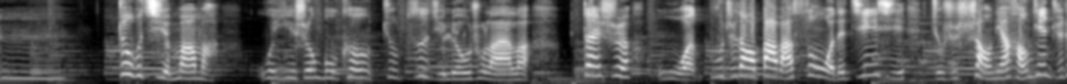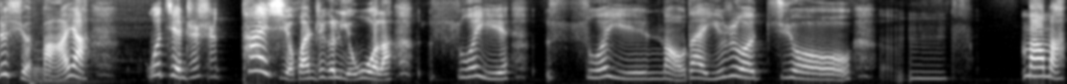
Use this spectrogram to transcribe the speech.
嗯，对不起，妈妈，我一声不吭就自己溜出来了。但是我不知道爸爸送我的惊喜就是少年航天局的选拔呀，我简直是太喜欢这个礼物了，所以，所以脑袋一热就，嗯，妈妈。”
